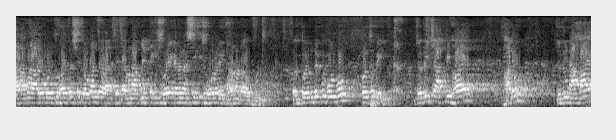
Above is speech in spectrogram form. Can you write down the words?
আর আপনার আরেক বন্ধু হয়তো সে দোকান চালাচ্ছে, তার মানে আপনি একটা কিছু হয়ে গেল না, সে কিছু হলো এই ধারণাটাও ভুল। তো তরুণদেরকে বলব, প্রথমেই, যদি চাকরি হয়, ভালো, যদি না হয়,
